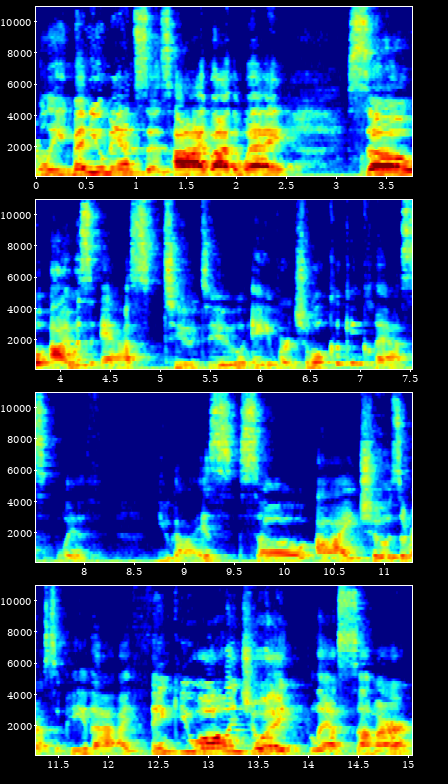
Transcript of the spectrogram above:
Menu Man says hi, by the way. So I was asked to do a virtual cooking class with you guys. So I chose a recipe that I think you all enjoyed last summer,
